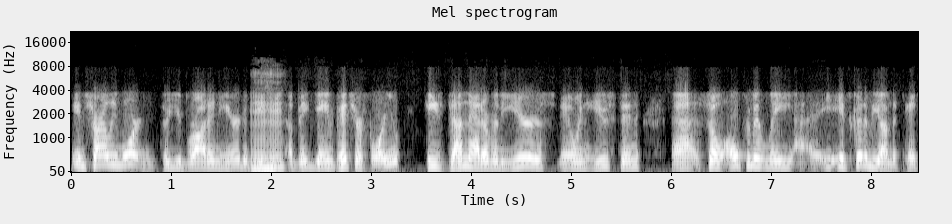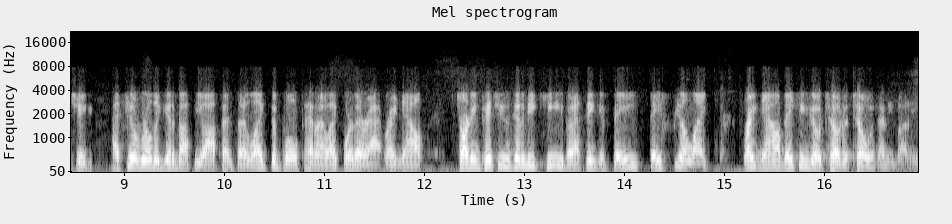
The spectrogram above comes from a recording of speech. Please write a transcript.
in Charlie Morton who you brought in here to be mm-hmm. a big game pitcher for you. He's done that over the years, you know, in Houston. Uh, so ultimately, uh, it's going to be on the pitching. I feel really good about the offense. I like the bullpen. I like where they're at right now starting pitching is going to be key. But I think if they they feel like right now they can go toe to toe with anybody.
